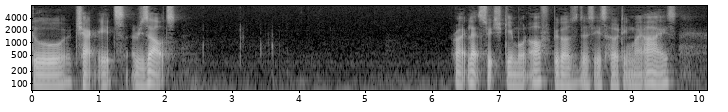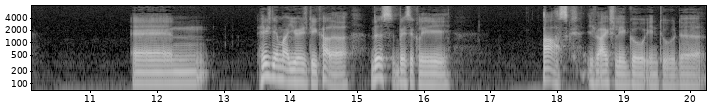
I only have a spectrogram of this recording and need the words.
to check its results. Right, let's switch game mode off because this is hurting my eyes. And HDMI UHD color, this basically asks if I actually go into the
